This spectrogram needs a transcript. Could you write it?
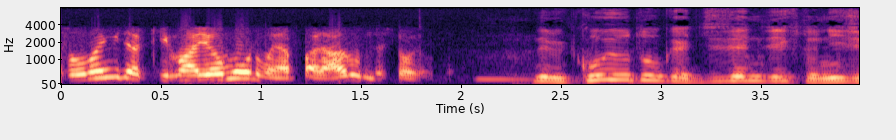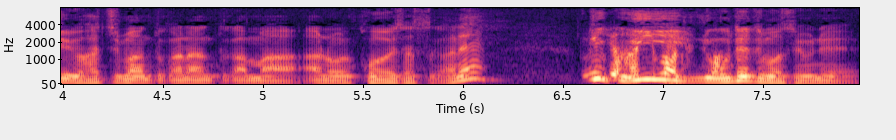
その意味では気前を思うのもやっぱりあるんでしょうよ。で雇用統計事前でいくと28万とかなんとか、まあ、あの雇用者数がね。結構い28万いのが出てますよね。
